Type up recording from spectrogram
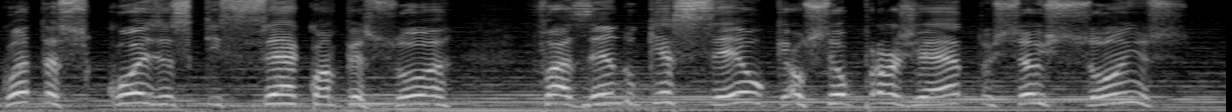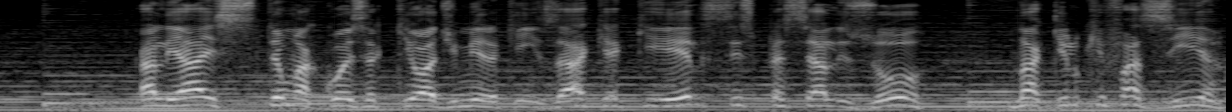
quantas coisas que cercam a pessoa fazendo o que é seu, que é o seu projeto, os seus sonhos. Aliás, tem uma coisa que eu admiro aqui em Isaac, é que ele se especializou naquilo que fazia.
